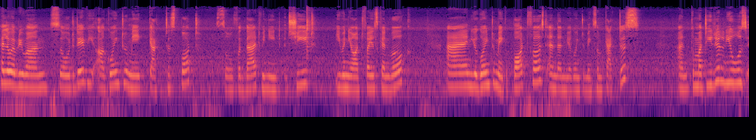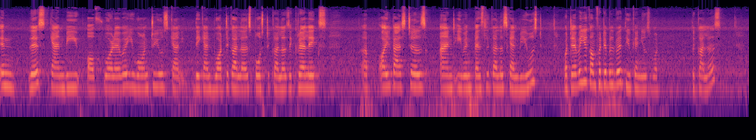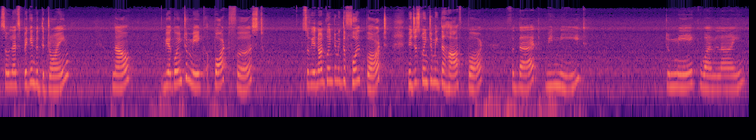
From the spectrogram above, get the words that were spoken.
hello everyone. So today we are going to make cactus pot. So for that we need a sheet. Even your files can work. And you're going to make a pot first and then we are going to make some cactus. And the material used in this can be of whatever you want to use. Can they can watercolors poster colors acrylics uh, oil pastels and even pencil colors can be used. Whatever you're comfortable with you can use what the colors so let's begin with the drawing. Now we are going to make a pot first. So we are not going to make the full pot. We're just going to make the half pot. For that we need to make one line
